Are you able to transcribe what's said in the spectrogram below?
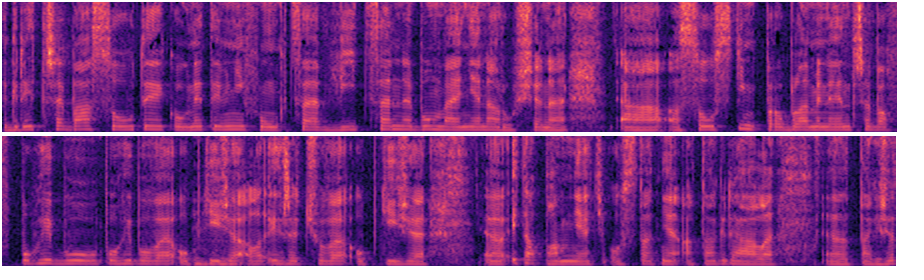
kdy třeba jsou ty kognitivní funkce více nebo méně narušené a jsou s tím problémy nejen třeba v pohybu, pohybové obtíže, mm-hmm. ale i řečové obtíže, e, i ta paměť ostatně a tak dále. E, takže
